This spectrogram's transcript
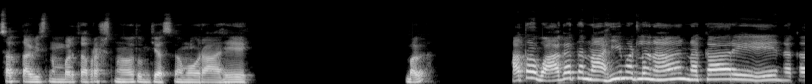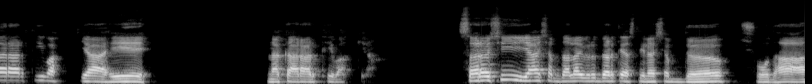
सत्तावीस नंबरचा प्रश्न तुमच्यासमोर आहे. बघा. आता वागत नाही म्हटलं ना नकारे नकारार्थी वाक्य आहे. नकारार्थी वाक्य. सरशी या शब्दाला विरुद्धार्थी असलेला शब्द शोधा.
